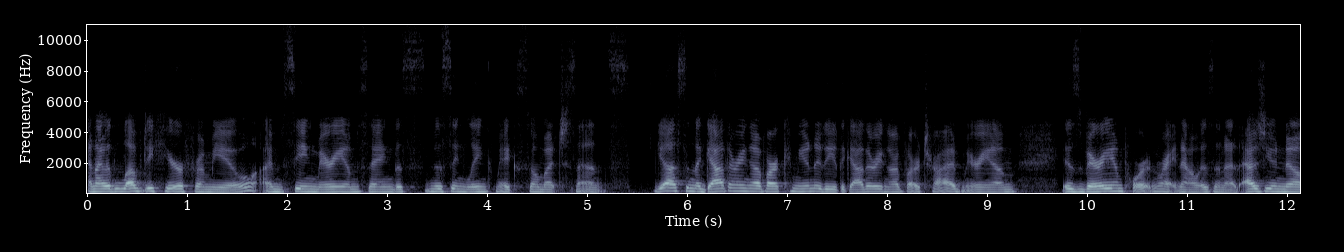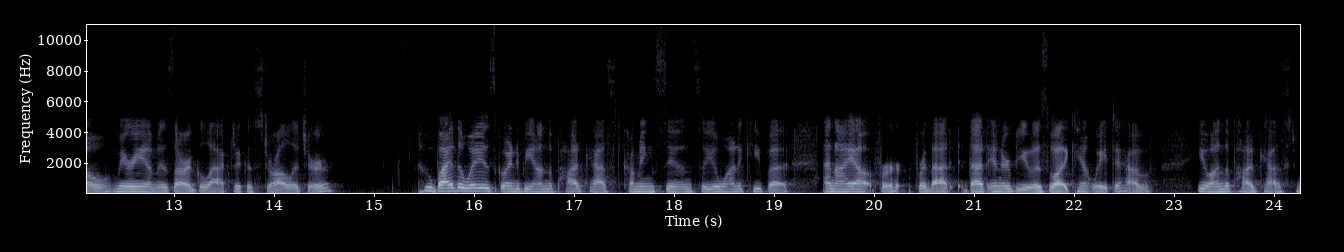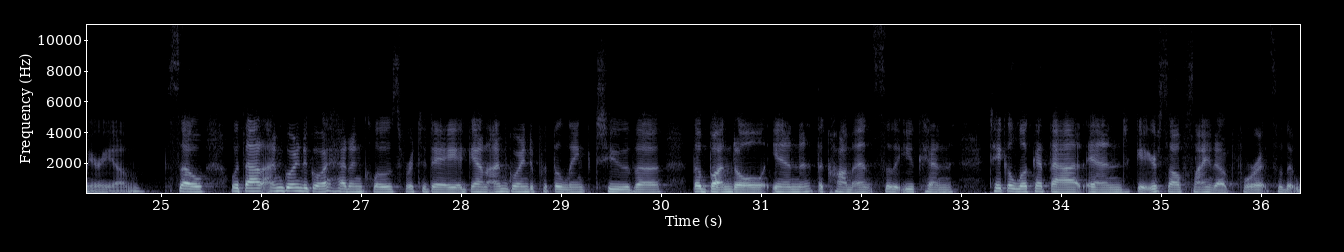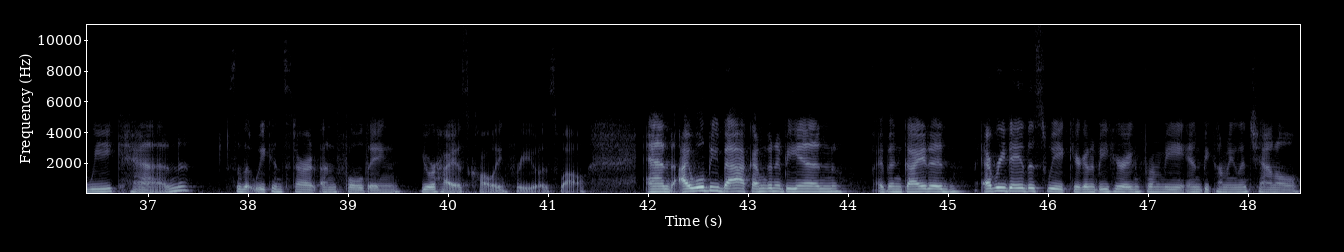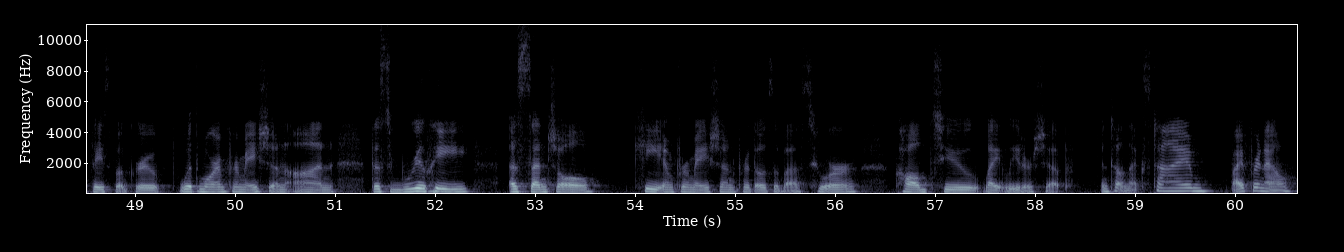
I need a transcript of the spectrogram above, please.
And I would love to hear from you. I'm seeing Miriam saying this missing link makes so much sense. Yes, and the gathering of our community, the gathering of our tribe, Miriam, is very important right now, isn't it? As you know, Miriam is our galactic astrologer, who, by the way, is going to be on the podcast coming soon. So you'll want to keep a, an eye out for, for that, that interview as well. I can't wait to have you on the podcast, Miriam. So with that, I'm going to go ahead and close for today. Again, I'm going to put the link to the, the bundle in the comments so that you can take a look at that and get yourself signed up for it so that we can so that we can start unfolding your highest calling for you as well. And I will be back. I'm going to be in I've been guided every day this week. You're going to be hearing from me in Becoming the Channel Facebook group with more information on this really essential key information for those of us who are called to light leadership. Until next time, bye for now.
